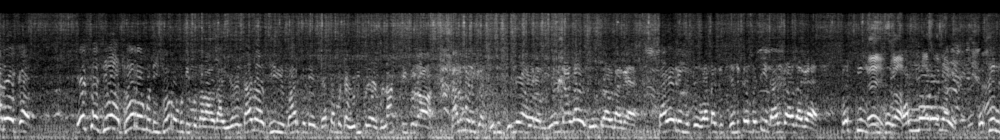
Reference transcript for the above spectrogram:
எஸ். எஸ். சிவா சூரங்குடி சூரங்குடி முதலாவதாக இரண்டாவது ஜிவி மார்க்கெட்டின் சட்டமன்ற உறுப்பினர் விளாத்திகுலா கல்மணிக்கம் புது சின்னையாவரம் இரண்டாவது மூன்றாவதாக. தவறிமுத்து வடக்கு செலுக்கப்பட்டி நான்காவதாக. கொச்சின் கல்லூரணி கொச்சின்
